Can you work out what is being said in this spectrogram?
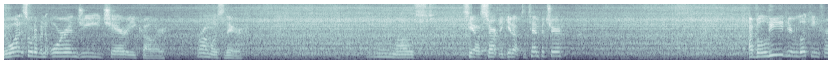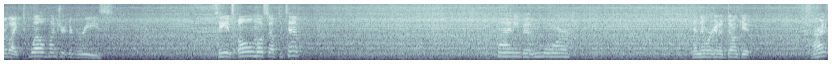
We want it sort of an orangey cherry color. We're almost there. Almost. See how it's starting to get up to temperature? I believe you're looking for like 1200 degrees. See, it's almost up to temp. Tiny bit more. And then we're gonna dunk it. All right,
